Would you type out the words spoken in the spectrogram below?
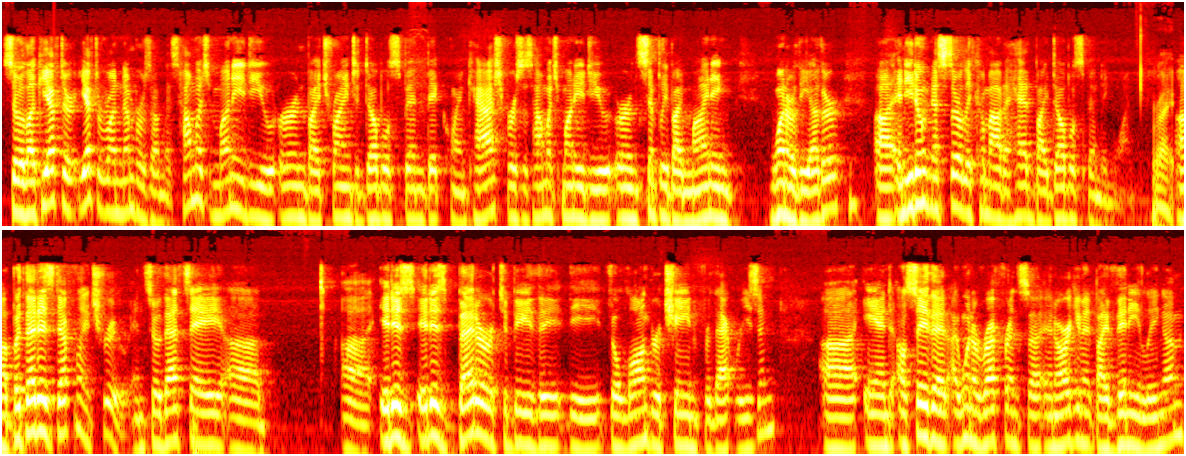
So like you have to you have to run numbers on this. How much money do you earn by trying to double spend Bitcoin Cash versus how much money do you earn simply by mining one or the other? Uh, and you don't necessarily come out ahead by double spending one. Right. Uh, but that is definitely true. And so that's a uh, uh, it is it is better to be the the, the longer chain for that reason. Uh, and I'll say that I want to reference uh, an argument by Vinny Lingham,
